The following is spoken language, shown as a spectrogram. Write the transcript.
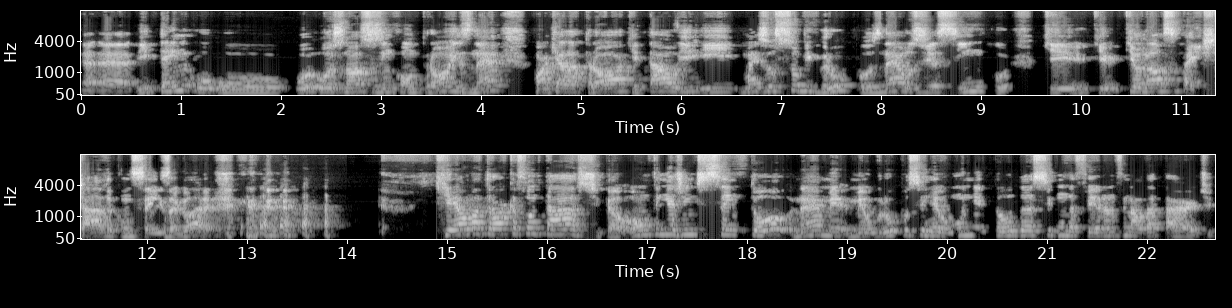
É, é, e tem o, o, os nossos encontrões, né? Com aquela troca e tal, e, e, mas os subgrupos, né? Os G5, que, que, que o nosso tá inchado com seis agora. que é uma troca fantástica. Ontem a gente sentou, né? Meu grupo se reúne toda segunda-feira no final da tarde.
